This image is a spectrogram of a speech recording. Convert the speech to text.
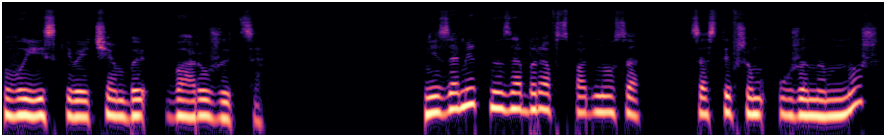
выискивая, чем бы вооружиться. Незаметно забрав с подноса с остывшим ужином нож,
